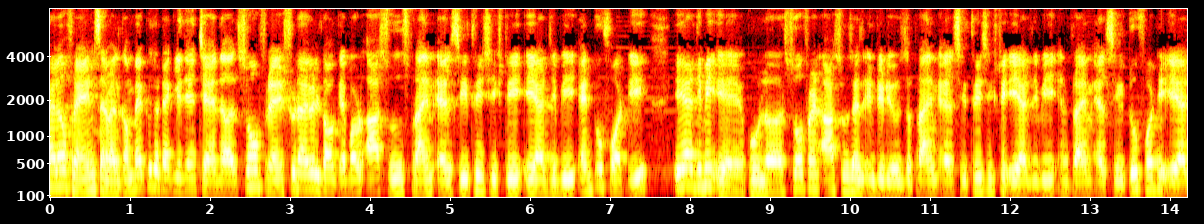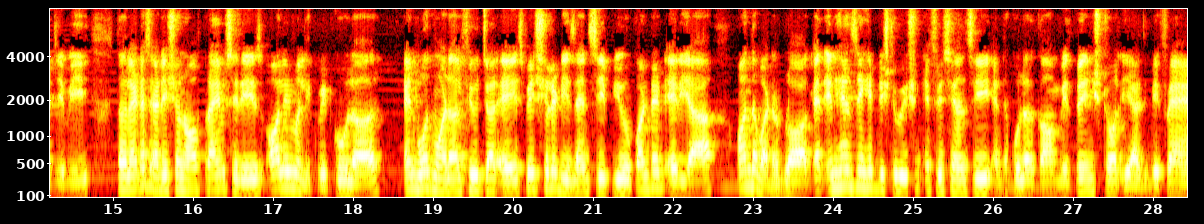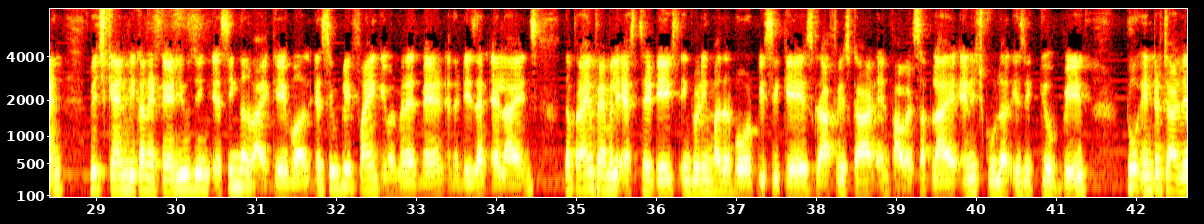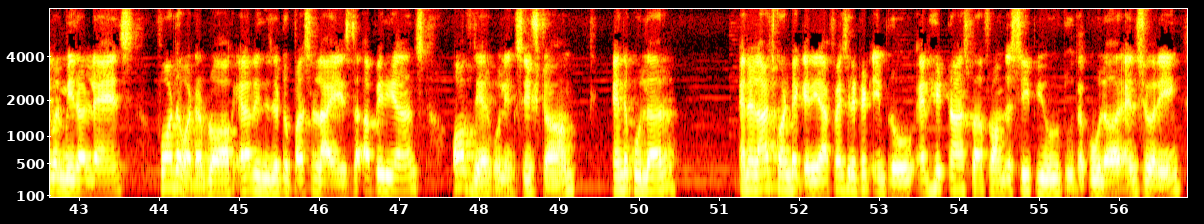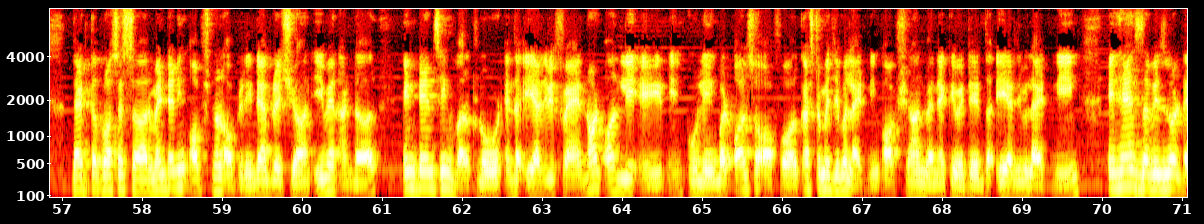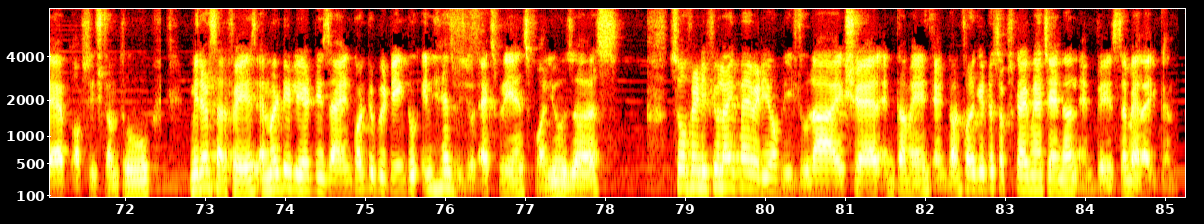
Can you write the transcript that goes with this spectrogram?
Hello friends and welcome back to the Tech Legend channel. So friends, today I will talk about Asus Prime LC360 ARGB N240 ARGB AI cooler. So friend, Asus has introduced the Prime LC360 ARGB and Prime LC240 ARGB, the latest edition of Prime series all-in-one liquid cooler. And both model feature a specially designed CPU contact area on the water block and enhancing heat distribution efficiency and the cooler come with pre-installed ARGB fan which can be connected using a single Y cable and simplifying cable management and the design aligns the Prime family aesthetics including motherboard, PC case, graphics card and power supply. And each cooler is equipped with two interchangeable mirror lens for the water block allowing user to personalize the appearance of their cooling system. And the cooler and a large contact area facilitated improve and heat transfer from the CPU to the cooler ensuring that the processor maintaining optional operating temperature even under intensing workload and the ARGB fan not only aid in cooling but also offer customizable lighting option when activated the ARGB lighting enhance the visual depth of system through mirror surface and multi-layer design contributing to enhanced visual experience for users. So friend, if you like my video, please do like, share and comment and don't forget to subscribe my channel and press the bell icon.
